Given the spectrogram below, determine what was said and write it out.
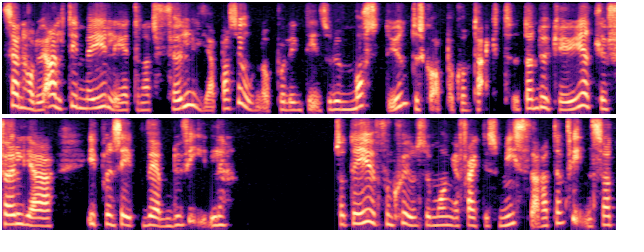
Sen har du alltid möjligheten att följa personer på LinkedIn så du måste ju inte skapa kontakt utan du kan ju egentligen följa i princip vem du vill. Så det är en funktion som många faktiskt missar att den finns. Så att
